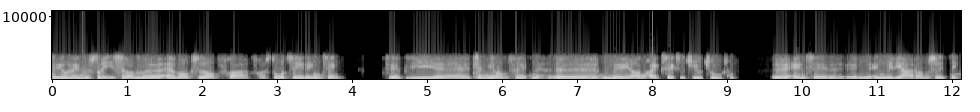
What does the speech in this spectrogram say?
Det er jo en industri, som øh, er vokset op fra, fra stort set ingenting til at blive øh, temmelig omfattende øh, med omkring 26.000 øh, ansatte, en, en milliardomsætning,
